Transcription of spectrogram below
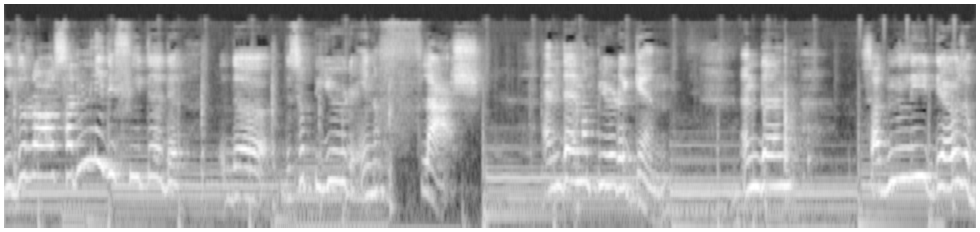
Vidura suddenly defeated the disappeared in a flash, and then appeared again, and then suddenly there was a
